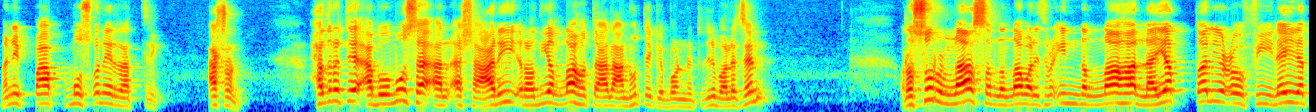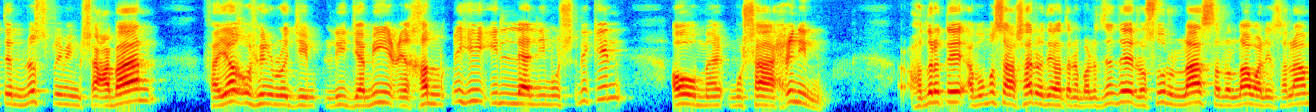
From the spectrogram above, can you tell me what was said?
মানে পাপ মোচনের রাত্রি। আসুন। হজরতে আবু মুসা আল আশারি রদিয়াল্লাহ তাল আনহু থেকে বর্ণিত, তিনি বলেছেন রসুল্লাহ সাল্লাহ আলিয়াল্লাম ইন্নআল্লাহ লায়াত্তালিউ ফি লাইলাতিন নুসফি মিন শাবান, ফায়াগফিরু লিজামি'i খালকিহি ইল্লা লিমুশরিকিন মুশাহিনিন। হজরতে আবু মুসা আশার রদিয়াল্লাহ বলেছেন যে রসুল্লাহ সাল্লাহ আলি সাল্লাম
